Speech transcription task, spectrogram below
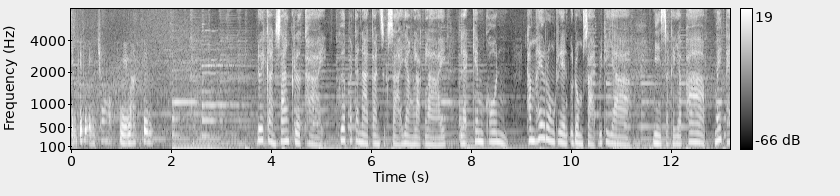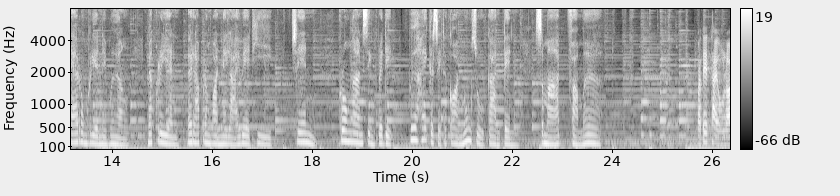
สิ่งที่ตัวเองชอบมีมากขึ้น ด้วยการสร้างเครือข่ายเพื่อพัฒนาการศึกษาอย่างหลากหลาย และเข้มข้นทำให้โรงเรียนอุดมศาสตร์วิทยา มีศักยภาพไม่แพ้โรงเรียนในเมือง นักเรียนได้รับรางวัลในหลายเวที เช่น โครงงานสิ่งประดิษฐ์ เพื่อให้เกษตรกรมุ่งสู่การเป็น Smart Farmer ประเทศไทยของเรา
